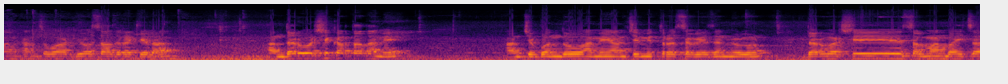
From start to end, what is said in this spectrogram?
सलमान खानचा वाढदिवस साजरा केला. आणि दरवर्षी करतात आम्ही. आमचे बंधू आम्ही आमचे मित्र सगळेजण मिळून दरवर्षी सलमान भाईचा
